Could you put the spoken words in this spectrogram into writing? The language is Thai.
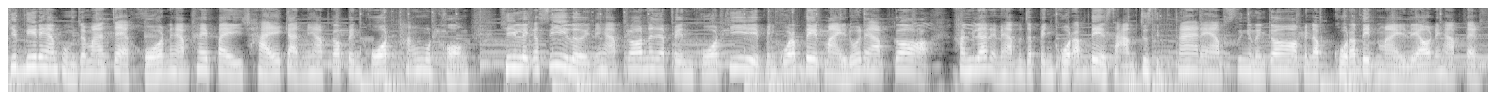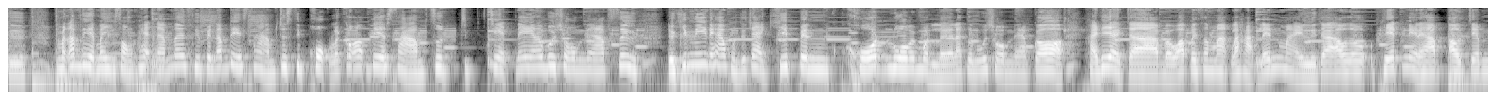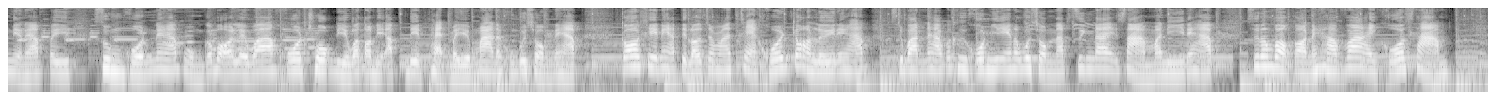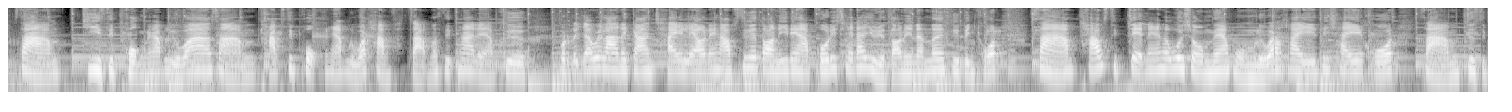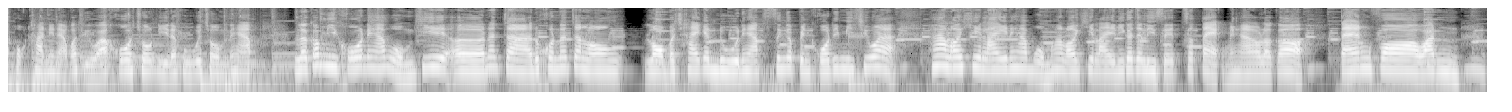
คลิปนี้นะครับผมจะมาแจกโค้ดนะครับให้ไปใช้กันนะครับก็เป็นโค้ดทั้งหมดของคินเดกซี่เลยนะครับก็น่าจะเป็นโค้ดที่เป็นโค้ดอัปเดตใหม่ด้วยนะครับก็ ครั้งที่แล้วเนี่ยนะครับมันจะเป็นโค้ดอัปเดต 3.15 นะครับ ซึ่งอันนั้นก็เป็นโค้ดอัปเดตใหม่แล้วนะครับ แต่คือมันอัปเดตมาอีก 2 แพทนะครับนั่นคือเป็นอัปเดต 3.16 แล้วก็อัปเดต 3.17นี่นะคุณผู้ชมนะครับ ซึ่งเดี๋ยวคลิปนี้นะครับผมจะแจกคลิปเป็นโค้ดรวมไปหมดเลยนะคุณผู้ชมนะครับก็ใครที่อยากจะแบบว่าไปสมัครรหัสเล่นใหม่ หรือจะเอาเพชรเนี่ยนะครับเอาเจมเนี่ยนะครับไปสุ่มผลนะครับผมก็บอกเลยว่าโคตรโชคดีว่าตอนนี้อัปเดตแพทมาเยอะมากนะคุณผู้ชมนะครับก็โอเคนะครับเดี๋ยวเราจะมาแจกโค้ดก่อนเลยนะครับ จจุบันนะครับก็คือโค้ดนี้เองท่านผู้ชมนะซึ่งได้3มานีนะครับ ซึ่งต้องบอกก่อนนะครับว่าไอ้โค้ด3 3ที16นะครับหรือว่า3ทับ16นะครับหรือว่าถาม3ทับ15เลยนะครับคือหมดระยะเวลาในการใช้แล้วนะครับ ซึ่งในตอนนี้นะครับโค้ดที่ใช้ได้อยู่ในตอนนี้นั้นนั่นคือเป็นโค้ด3ทับ17นะครับท่านผู้ชมนะครับผมหรือว่าถ้าใครที่ใช้โค้ด3.16 ทันเนี่ยนะครับก็ถือว่าโค้ดโชคดีนะคุณผู้ชมนะครับแล้วก็มีโค้ดนะครับผมที่เออน่าจะทุกคนน่าจะลอง ลองไปใช้กันดูนะครับ ซึ่งก็เป็นโค้ดที่มีชื่อว่า 500 k ไลนะครับผม 500 k ไลนี้ก็จะรีเซ็ตสแต็กนะครับ แล้วก็ thank for one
